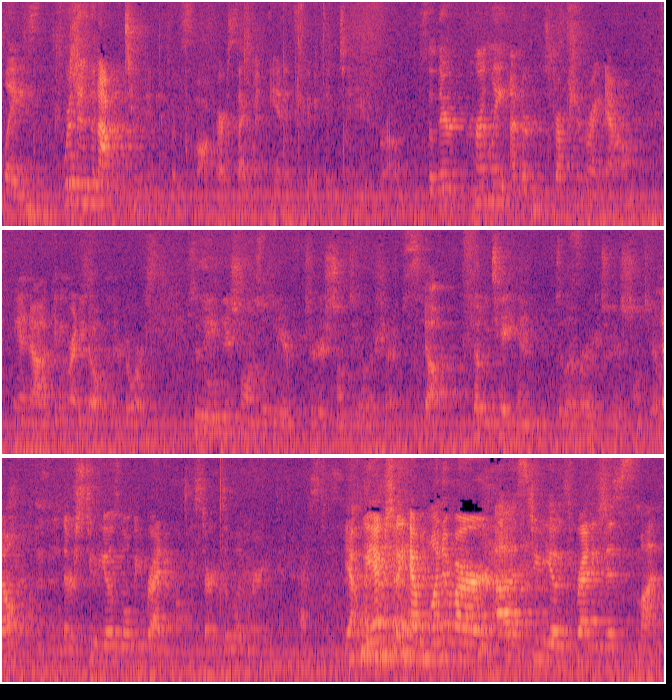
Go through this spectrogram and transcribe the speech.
place where there's an opportunity small car segment, and it's going to continue to grow. So they're currently under construction right now and uh, getting ready to open their doors. So the initial ones will be at traditional dealerships? No, They'll be taken delivery at traditional dealerships? no, their studios will be ready when we start delivering. Yeah, we actually have one of our uh, studios ready this month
